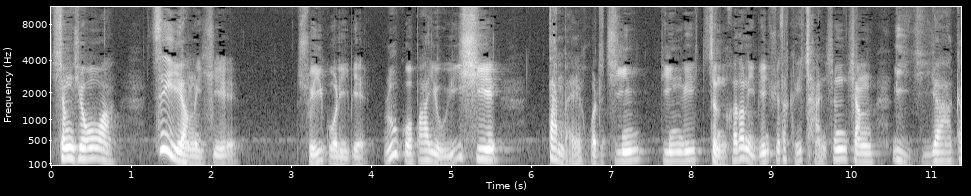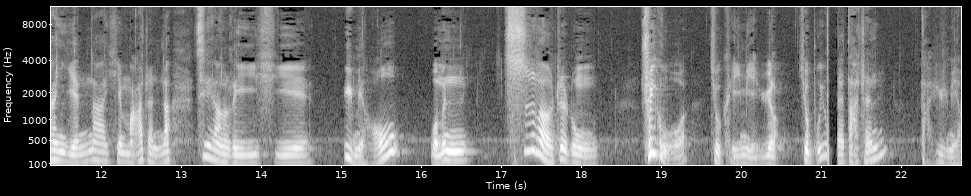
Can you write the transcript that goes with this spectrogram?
香蕉啊这样一些水果里边，如果把有一些蛋白或者基因 DNA 整合到里边去，它可以产生像痢疾呀、肝炎呐、一些麻疹呐这样的一些。育苗，我们吃了这种水果就可以免疫了，就不用再打针打育苗。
